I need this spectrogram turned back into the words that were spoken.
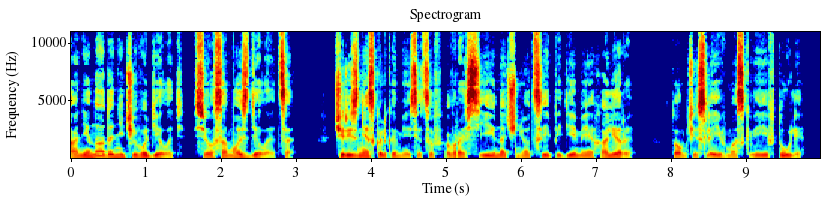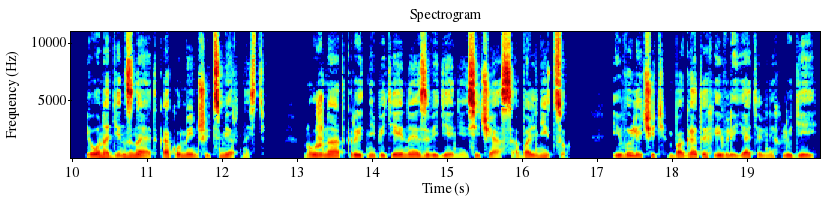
А не надо ничего делать, все само сделается. Через несколько месяцев в России начнется эпидемия холеры, в том числе и в Москве и в Туле. И он один знает, как уменьшить смертность. Нужно открыть не питейное заведение сейчас, а больницу. И вылечить богатых и влиятельных людей.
